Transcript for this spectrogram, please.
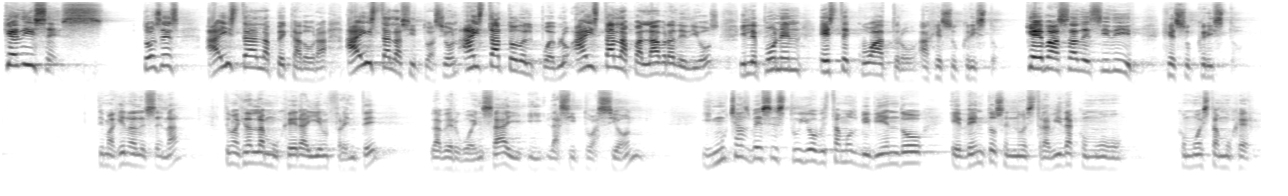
¿qué dices? Entonces, ahí está la pecadora, ahí está la situación, ahí está todo el pueblo, ahí está la palabra de Dios, y le ponen este cuatro a Jesucristo. ¿Qué vas a decidir, Jesucristo? ¿Te imaginas la escena? ¿Te imaginas la mujer ahí enfrente? La vergüenza y, la situación. Y muchas veces tú y yo estamos viviendo eventos en nuestra vida como, como esta mujer.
